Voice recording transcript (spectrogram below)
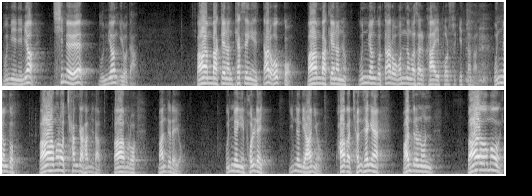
무민이며 심여의 문명이로다. 마음 밖에는 백성이 따로 없고 마음 밖에는 운명도 따로 없는 것을 가히 볼 수 있다 말이에요. 운명도 마음으로 창작합니다. 마음으로 만들어요. 운명이 본래 있는 게 아니요. 과거 전생에 만들어 놓은 마음의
